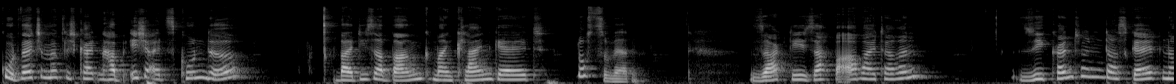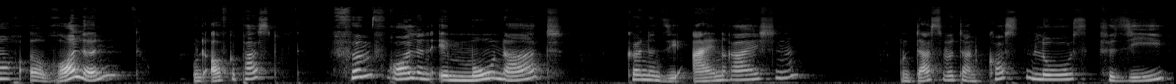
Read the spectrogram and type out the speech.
Gut, welche Möglichkeiten habe ich als Kunde, bei dieser Bank mein Kleingeld loszuwerden. Sagt die Sachbearbeiterin, Sie könnten das Geld noch rollen und aufgepasst, fünf Rollen im Monat können Sie einreichen und das wird dann kostenlos für Sie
